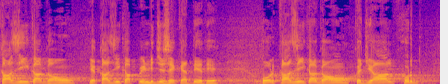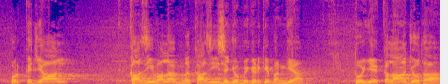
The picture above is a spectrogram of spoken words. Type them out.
قاضی کا گاؤں یا قاضی کا پنڈ جسے کہتے تھے۔ اور قاضی کا گاؤں، کجیال، خرد اور کجیال قاضی والا قاضی سے جو بگڑ کے بن گیا، تو یہ کلاں جو تھا،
